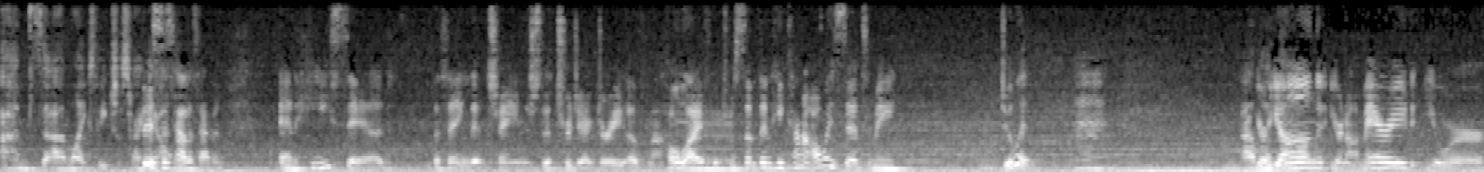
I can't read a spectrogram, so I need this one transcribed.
I'm so, I'm like speechless right This now. This is how this happened. And he said the thing that changed the trajectory of my whole life, which was something he kind of always said to me do it. Mm. I You're young, you're not married, you're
